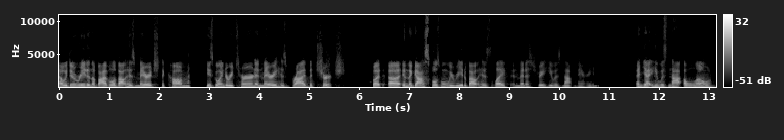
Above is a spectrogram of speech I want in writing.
Now, we do read in the Bible about his marriage to come He's going to return and marry his bride, the church. But uh, in the Gospels, when we read about his life and ministry, he was not married. And yet he was not alone.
